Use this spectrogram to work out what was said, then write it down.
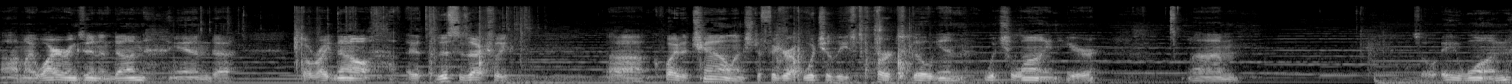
Uh, my wiring's in and done, and uh, so right now it, this is actually uh, quite a challenge to figure out which of these parts go in which line here. Um, so A1,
